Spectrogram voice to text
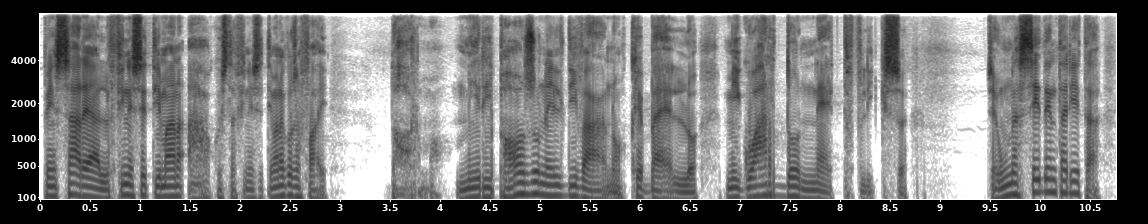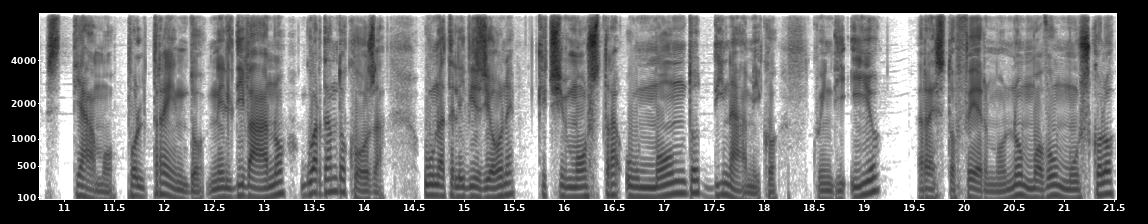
pensare al fine settimana, ah, questa fine settimana cosa fai? Dormo, mi riposo nel divano, che bello, mi guardo Netflix. Cioè una sedentarietà, stiamo poltrendo nel divano guardando cosa? Una televisione che ci mostra un mondo dinamico. Quindi io resto fermo, non muovo un muscolo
